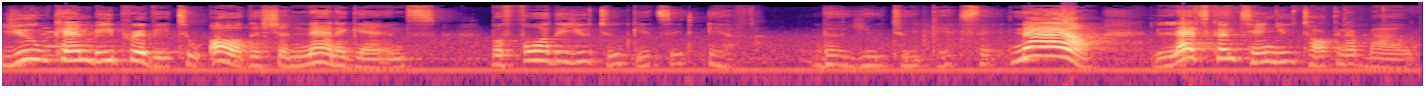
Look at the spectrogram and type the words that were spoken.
you can be privy to all the shenanigans before the YouTube gets it, if the YouTube gets it. Now, let's continue talking about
